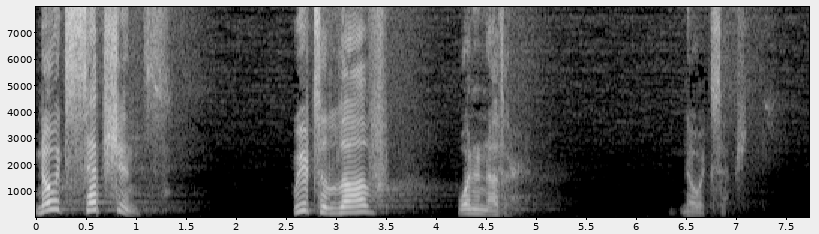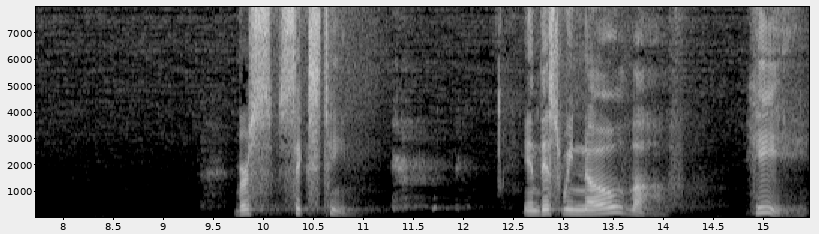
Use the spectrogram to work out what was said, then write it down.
No exceptions. We are to love one another. No exceptions. Verse 16. In this we know love. He,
